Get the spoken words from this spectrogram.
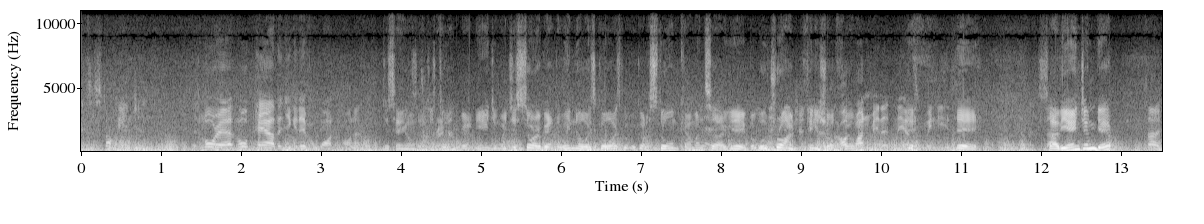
it's a stock engine. There's more out, more power than you could ever want on it. Just hang on So to just talking about the engine. We're just sorry about the wind noise, guys, but we've got a storm coming, so yeah, but we'll try and finish off Hot filming. one minute, now Yeah. it's windy. Yeah. So the engine, yep. So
